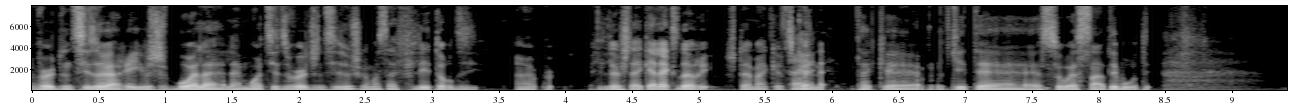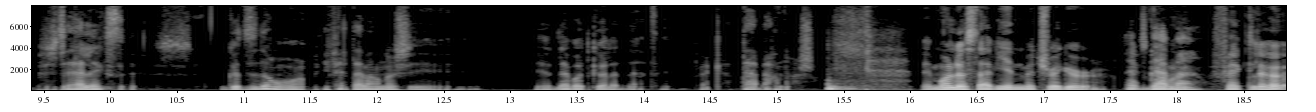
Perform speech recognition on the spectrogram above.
Virgin Caesar arrive, je bois la, la moitié du Virgin Caesar, je commence à filer étourdi un peu. Puis là, j'étais avec Alex Doré, justement, que tu Ouais. connais, fait que, euh, qui était à SOS Santé Beauté. Je dis, Alex, go dis donc, voir. Puis il fait tabarnouche, il il y a de la vodka là-dedans. Fait que tabarnouche. Mais moi, là, ça vient de me trigger. Évidemment. Fait que là,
